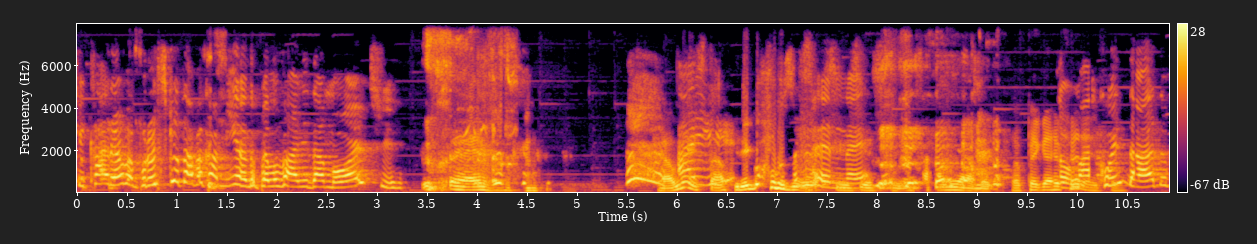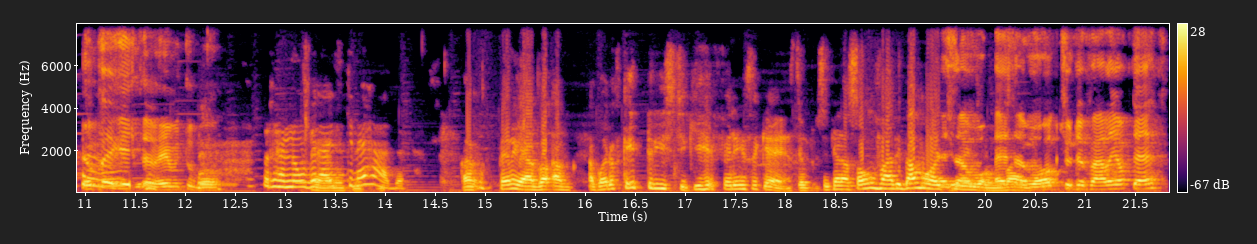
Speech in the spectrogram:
Que caramba, por onde que eu tava caminhando? Pelo Vale da Morte? É. Realmente, aí... tá perigoso. É, sim, né? Sim, sim, Vou pegar a referência. Tomar cuidado. Eu peguei também, muito bom. Pra não virar é, esquina errada. Ah, pera aí, agora, agora, eu fiquei triste. Que referência que é essa? Eu pensei que era só um Vale da Morte. Essa, mesmo, essa vale. Walk to the Valley of Death.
